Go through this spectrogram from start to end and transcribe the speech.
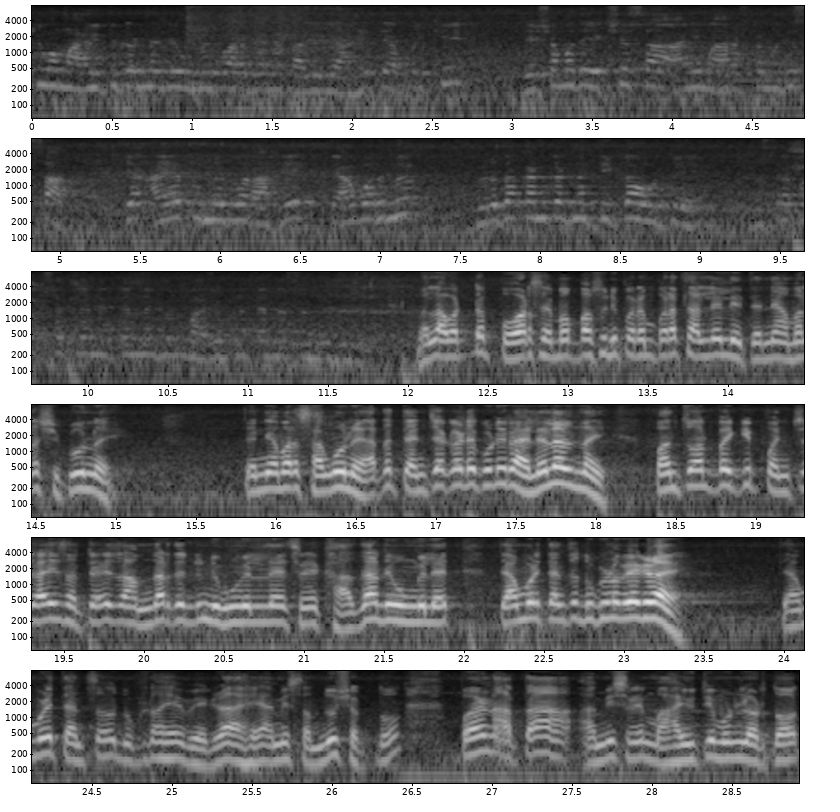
किंवा महायुतीकडनं जे उमेदवार देण्यात आलेले आहेत त्यापैकी देशामध्ये एकशे सहा आणि महाराष्ट्रामध्ये सात हे आयात उमेदवार आहेत. त्यावरनं विरोधकांकडनं टीका होते. दुसऱ्या पक्षातल्या नेत्यांना घेऊन भाजपनं त्यांना संधी दिली. मला वाटतं पवार साहेबांपासून ही परंपरा चाललेली आहे. त्यांनी आम्हाला शिकवू नये. त्यांनी आम्हाला सांगू नये. आता त्यांच्याकडे कोणी राहिलेलंच नाही. पंचावन्नपैकी पंचेचाळीस अठ्ठेचाळीस आमदार त्यांचे निघून गेलेले आहेत. सगळे खासदार निघून गेले आहेत त्यामुळे त्यांचं दुखणं वेगळं आहे. त्यामुळे त्यांचं दुखणं हे वेगळं आहे आम्ही समजू शकतो. पण आता आम्ही सगळे महायुती म्हणून लढतो आहोत.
